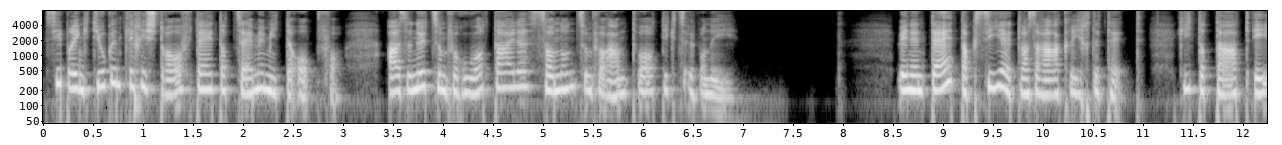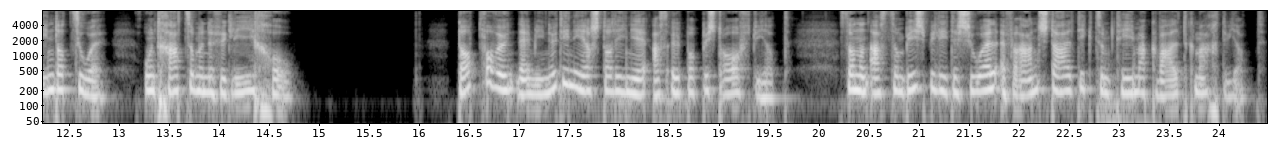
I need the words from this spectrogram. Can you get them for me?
Sie bringt jugendliche Straftäter zusammen mit den Opfern, also nicht zum Verurteilen, sondern zum Verantwortung zu übernehmen. Wenn ein Täter sieht, was er angerichtet hat, gibt er Tat eher dazu und kann zu einem Vergleich kommen. Die Opfer wollen nämlich nicht in erster Linie, als jemand bestraft wird, sondern als zum Beispiel in der Schule eine Veranstaltung zum Thema Gewalt gemacht wird.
